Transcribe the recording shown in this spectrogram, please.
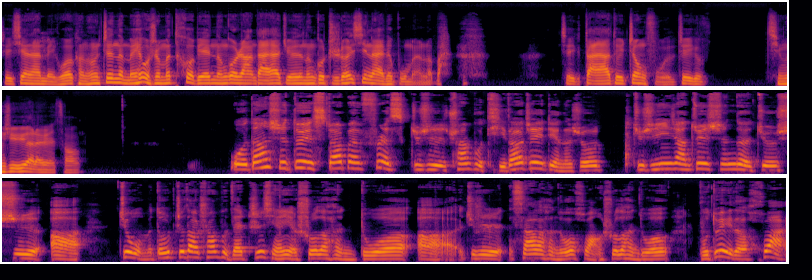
这现在美国可能真的没有什么特别能够让大家觉得能够值得信赖的部门了吧？这个大家对政府这个情绪越来越糟。我当时对 Stop and Frisk 就是川普提到这一点的时候，就是印象最深的就是啊，就我们都知道，川普在之前也说了很多啊，就是撒了很多谎，说了很多不对的话，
